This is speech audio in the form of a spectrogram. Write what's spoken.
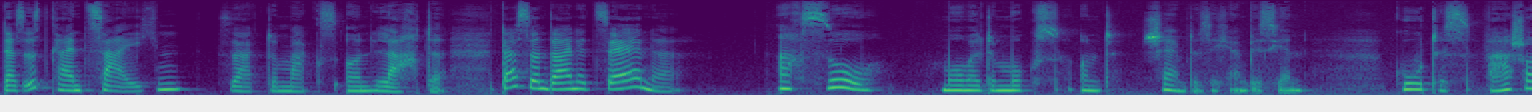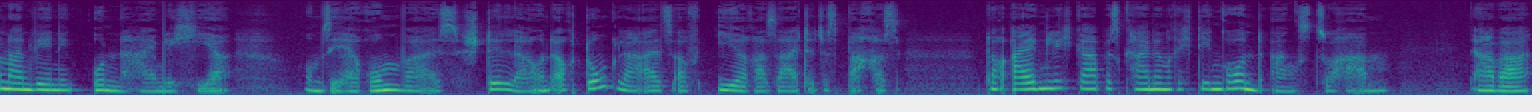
Das ist kein Zeichen, sagte Max und lachte. Das sind deine Zähne. Ach so, murmelte Mucks und schämte sich ein bisschen. Gut, es war schon ein wenig unheimlich hier. Um sie herum war es stiller und auch dunkler als auf ihrer Seite des Baches. Doch eigentlich gab es keinen richtigen Grund, Angst zu haben. Aber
